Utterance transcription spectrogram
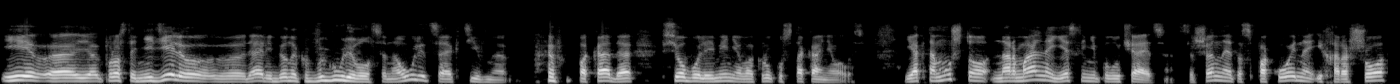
И э, просто неделю э, да, ребенок выгуливался на улице активно, пока да, все более-менее вокруг устаканивалось. Я к тому, что нормально, если не получается. Совершенно это спокойно и хорошо.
